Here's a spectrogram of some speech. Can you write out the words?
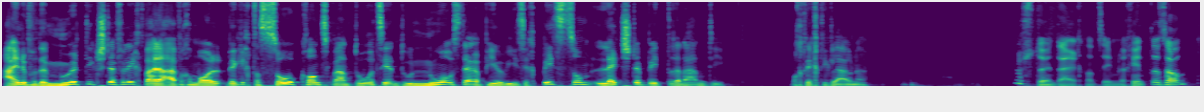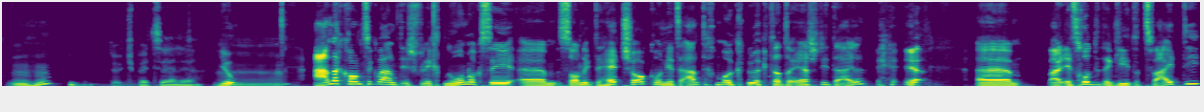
einer der mutigsten vielleicht, weil er einfach mal wirklich das so konsequent durchzieht und du nur aus dieser POV sich bis zum letzten bitteren Ende. Macht richtig Laune. Das klingt eigentlich noch ziemlich interessant. Mhm. Dort speziell, ja. Jo. Mhm. Ähnlich konsequent ist vielleicht nur noch gesehen ähm, Sonic the Hedgehog, den ich jetzt endlich mal geschaut habe, der erste Teil. ja. Ähm, weil jetzt kommt dann gleich der zweite.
